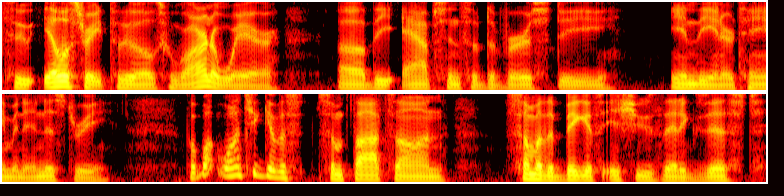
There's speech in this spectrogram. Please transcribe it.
to illustrate to those who aren't aware of the absence of diversity in the entertainment industry. But why don't you give us some thoughts on some of the biggest issues that exist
